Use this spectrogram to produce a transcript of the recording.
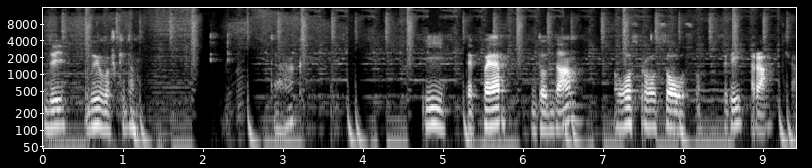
Дві. Дві ложки дам. Так. І тепер додам гострого соусу. Срірача.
